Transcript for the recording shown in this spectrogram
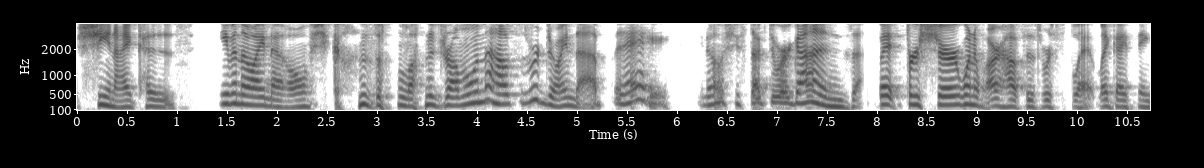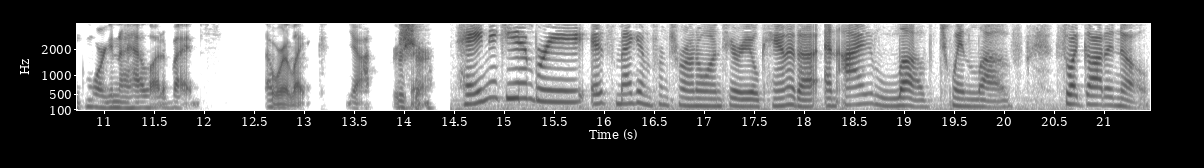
she and I, because even though I know she caused a lot of drama when the houses were joined up, but hey, you know, she stuck to her guns. But for sure, when our houses were split, like I think Morgan and I had a lot of vibes that were like, Yeah, for sure. Hey, Nikki and Brie, it's Megan from Toronto, Ontario, Canada, and I love Twin Love. So I gotta know,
